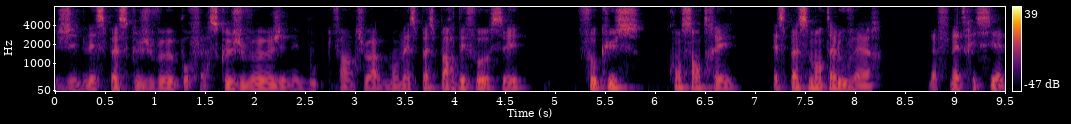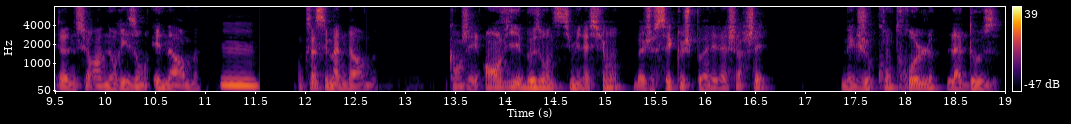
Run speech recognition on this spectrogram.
j'ai de l'espace que je veux pour faire ce que je veux. J'ai mes boucles. Enfin, tu vois, mon espace par défaut, c'est focus, concentré, espace mental ouvert. La fenêtre ici, elle donne sur un horizon énorme. Mmh. Donc ça, c'est ma norme. Quand j'ai envie et besoin de stimulation, bah, je sais que je peux aller la chercher, mais que je contrôle la dose.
